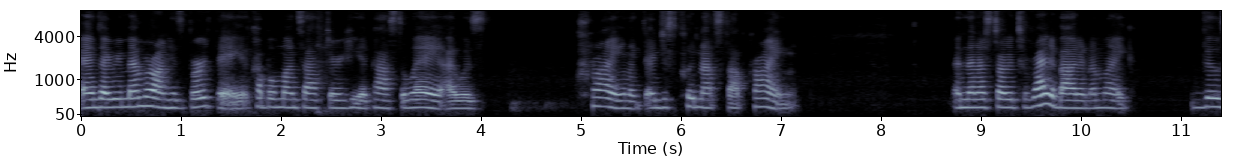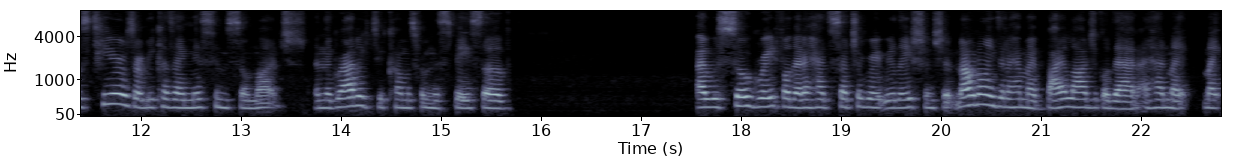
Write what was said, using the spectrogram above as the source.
And I remember on his birthday, a couple months after he had passed away, I was crying. Like I just could not stop crying. And then I started to write about it. And I'm like, those tears are because I miss him so much. And the gratitude comes from the space of I was so grateful that I had such a great relationship. Not only did I have my biological dad, I had my my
